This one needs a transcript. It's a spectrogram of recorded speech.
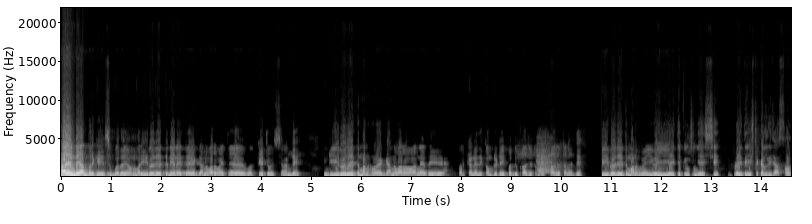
హాయ్ అండి అందరికీ శుభోదయం. మరి ఈ రోజు అయితే నేనైతే గన్నవరం అయితే వర్క్ అయితే వచ్చానండి. ఇంక ఈ రోజు అయితే మనం గన్నవరం అనేది వర్క్ అనేది కంప్లీట్ అయిపోద్ది ప్రాజెక్ట్ మన ప్రాజెక్ట్ అనేది. ఈ రోజు అయితే మనం ఇగో అయితే ఫినిషింగ్ చేసి ఇప్పుడైతే ఈ స్టిక్కర్లు తీసేస్తాం.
